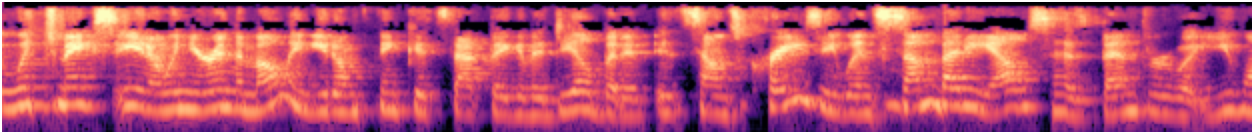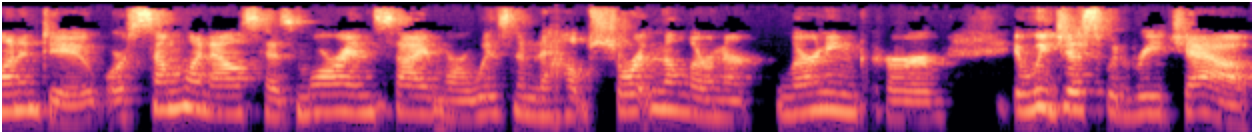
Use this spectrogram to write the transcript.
which makes you know when you're in the moment you don't think it's that big of a deal but it, it, sounds crazy when somebody else has been through what you want to do or someone else has more insight more wisdom to help shorten the learner learning curve if we just would reach out.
